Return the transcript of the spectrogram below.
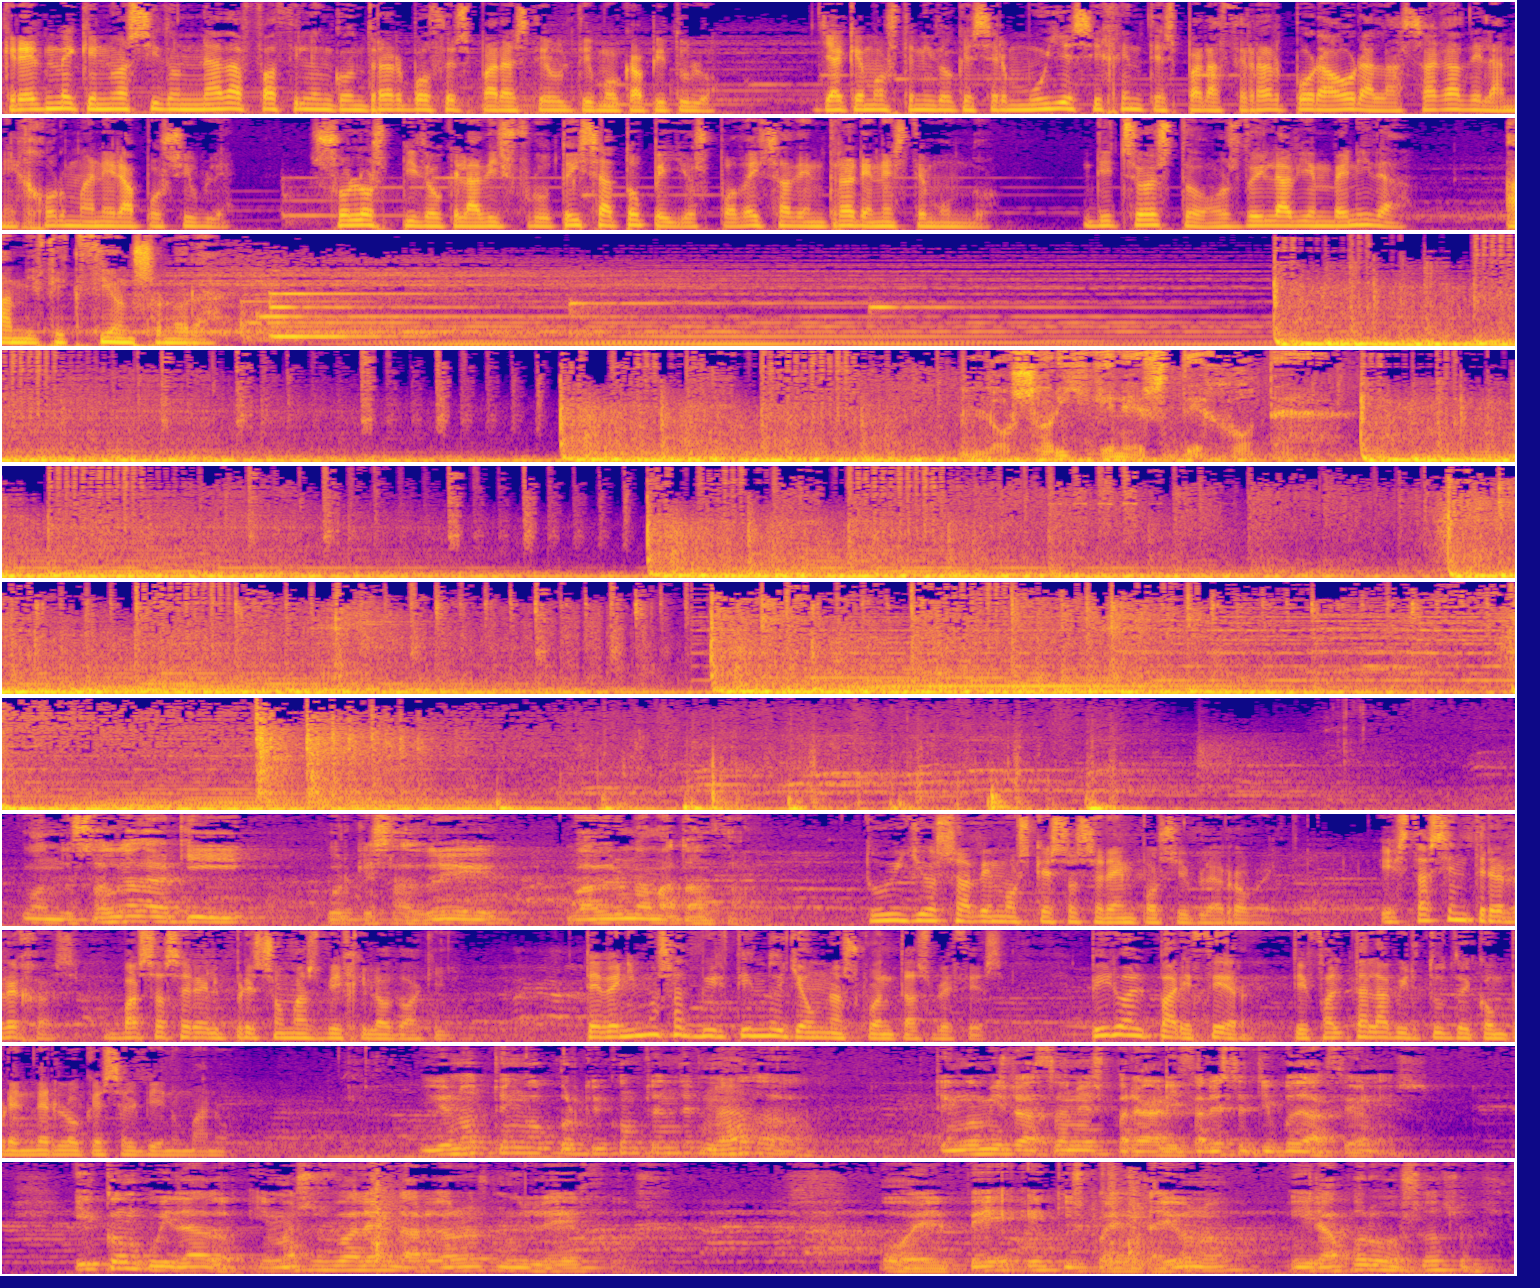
Creedme que no ha sido nada fácil encontrar voces para este último capítulo, ya que hemos tenido que ser muy exigentes para cerrar por ahora la saga de la mejor manera posible. Solo os pido que la disfrutéis a tope y os podáis adentrar en este mundo. Dicho esto, os doy la bienvenida a mi ficción sonora. Orígenes de J. Cuando salga de aquí, porque saldré, va a haber una matanza. Tú y yo sabemos que eso será imposible, Robert. Estás entre rejas, vas a ser el preso más vigilado aquí. Te venimos advirtiendo ya unas cuantas veces, pero al parecer te falta la virtud de comprender lo que es el bien humano. Yo no tengo por qué comprender nada. Tengo mis razones para realizar este tipo de acciones. Ir con cuidado y más os vale largaros muy lejos. O el PX41 irá por vosotros.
